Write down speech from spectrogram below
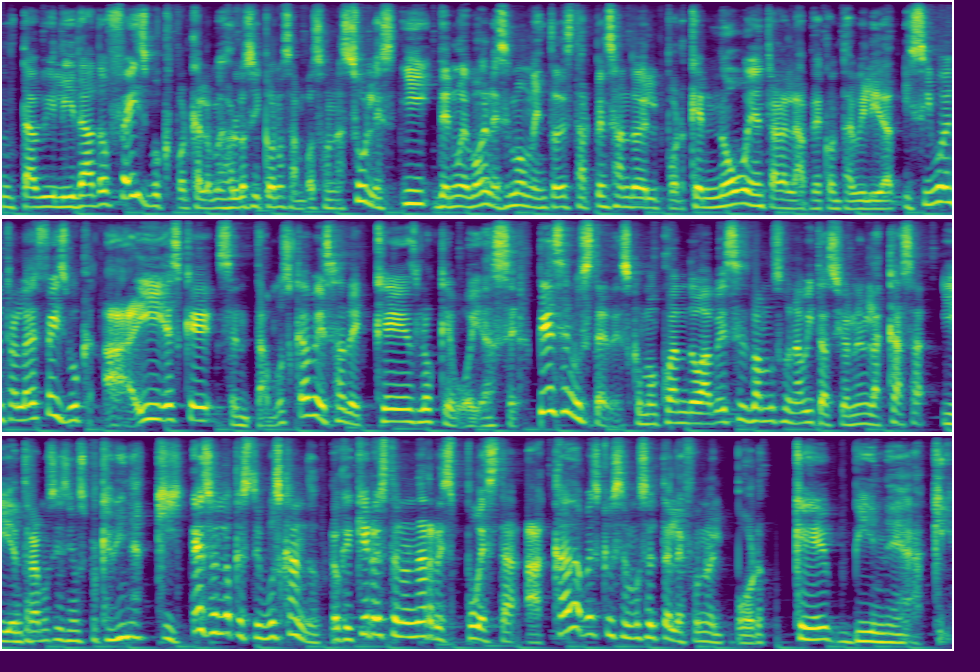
contabilidad o Facebook, porque a lo mejor los iconos ambos son azules. Y de nuevo, en ese momento de estar pensando el por qué no voy a entrar a la app de contabilidad y si voy a entrar a la de Facebook, ahí es que sentamos cabeza de qué es lo que voy a hacer. Piensen ustedes como cuando a veces vamos a una habitación en la casa y entramos y decimos por qué vine aquí. Eso es lo que estoy buscando. Lo que quiero es tener una respuesta a cada vez que usemos el teléfono, el por qué vine aquí.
